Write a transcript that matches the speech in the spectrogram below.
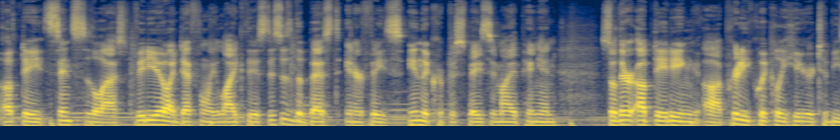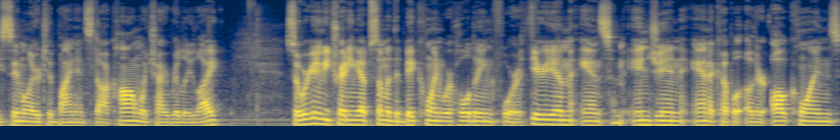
update since the last video. I definitely like this. This is the best interface in the crypto space in my opinion. So they're updating uh, pretty quickly here to be similar to Binance.com, which I really like. So we're going to be trading up some of the Bitcoin we're holding for Ethereum and some Enjin and a couple other altcoins.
